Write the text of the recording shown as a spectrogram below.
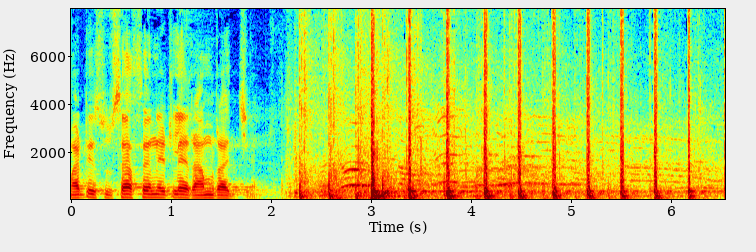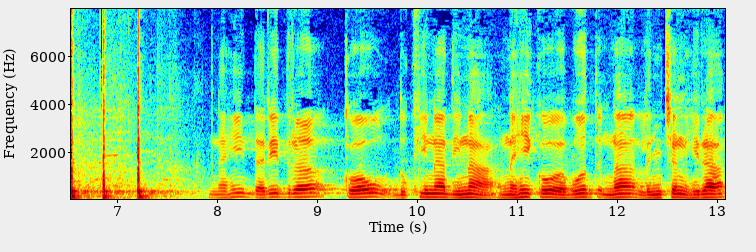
માટે સુશાસન એટલે રામ રાજ્ય. નહીં દરિદ્ર, કૌ દુઃખીના દીના, નહીં કો અભૂત, ન લંચન હીરા,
